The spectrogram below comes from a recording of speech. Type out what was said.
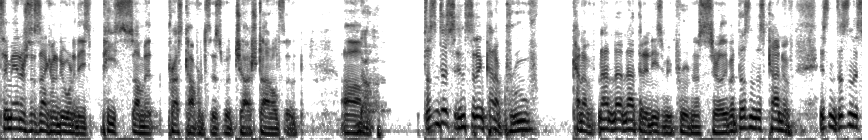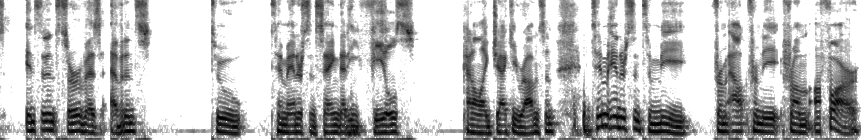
Tim Anderson's not going to do one of these peace summit press conferences with Josh Donaldson. Um, No. Doesn't this incident kind of prove, kind of not, not not that it needs to be proved necessarily, but doesn't this kind of isn't doesn't this incident serve as evidence to Tim Anderson saying that he feels kind of like Jackie Robinson? Tim Anderson to me from out from the from afar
